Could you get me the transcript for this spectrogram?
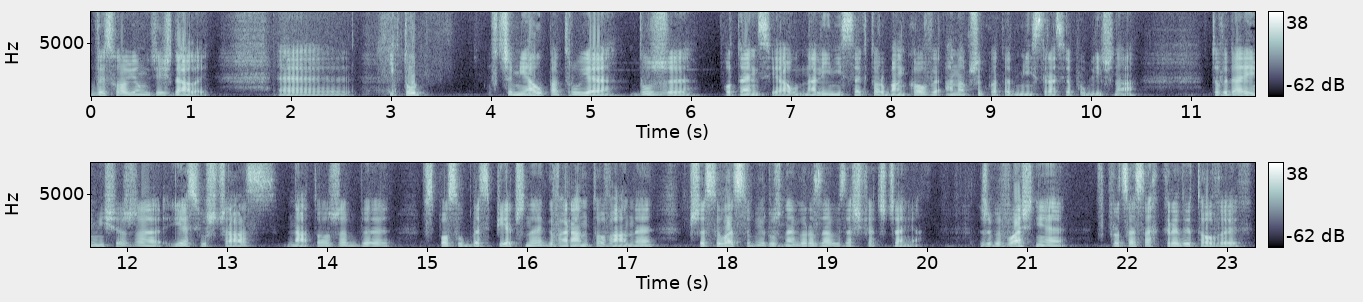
wysłał ją gdzieś dalej. E, I tu, w czym ja upatruję duży potencjał na linii sektor bankowy, a na przykład administracja publiczna, to wydaje mi się, że jest już czas na to, żeby w sposób bezpieczny, gwarantowany przesyłać sobie różnego rodzaju zaświadczenia, żeby właśnie w procesach kredytowych,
